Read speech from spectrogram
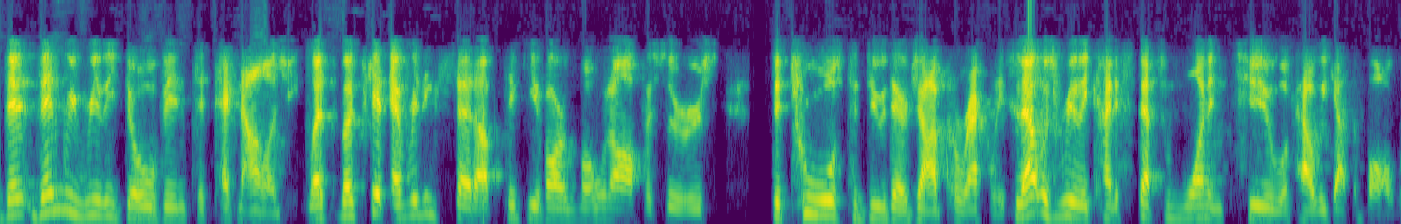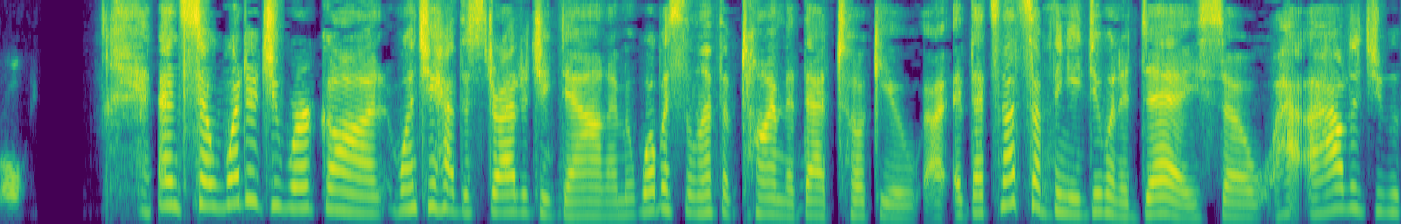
then, then we really dove into technology. Let's let's get everything set up to give our loan officers the tools to do their job correctly. So that was really kind of steps one and two of how we got the ball rolling. And so, what did you work on once you had the strategy down? I mean, what was the length of time that that took you? Uh, uh, that's not something you do in a day. So, how, how, did you?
